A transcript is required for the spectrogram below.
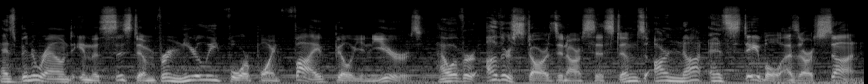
has been around in the system for nearly 4.5 billion years. However, other stars in our systems are not as stable as our Sun,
